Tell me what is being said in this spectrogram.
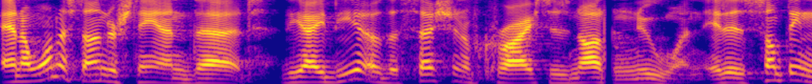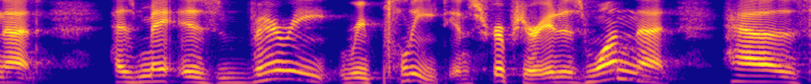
And I want us to understand that the idea of the session of Christ is not a new one. It is something that has ma- is very replete in Scripture. It is one that has,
